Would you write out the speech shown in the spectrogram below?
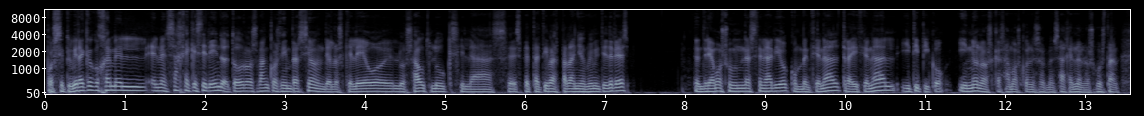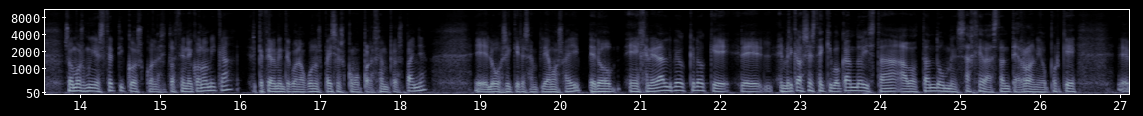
Pues si tuviera que cogerme el, el, mensaje que estoy leyendo de todos los bancos de inversión, de los que leo los outlooks y las expectativas para el año 2023, tendríamos un escenario convencional, tradicional y típico, y no nos casamos con esos mensajes, no nos gustan. Somos muy escépticos con la situación económica, especialmente con algunos países como por ejemplo España, eh, luego si quieres ampliamos ahí, pero en general veo, creo que eh, el mercado se está equivocando y está adoptando un mensaje bastante erróneo, porque eh,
